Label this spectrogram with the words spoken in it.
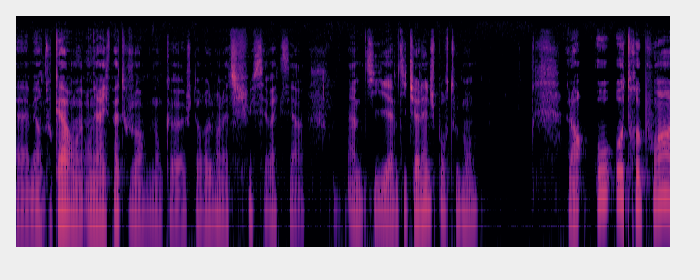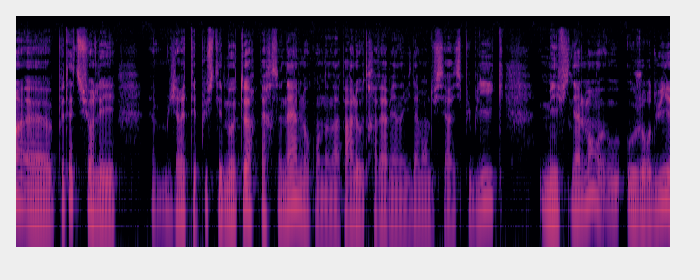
mais en tout cas, on n'y arrive pas toujours. Donc je te rejoins là-dessus. C'est vrai que c'est un, petit, un petit challenge pour tout le monde. Alors, autre point, peut-être sur les, je dirais, plus tes moteurs personnels. Donc, on en a parlé au travers, bien évidemment, du service public. Mais finalement, aujourd'hui,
